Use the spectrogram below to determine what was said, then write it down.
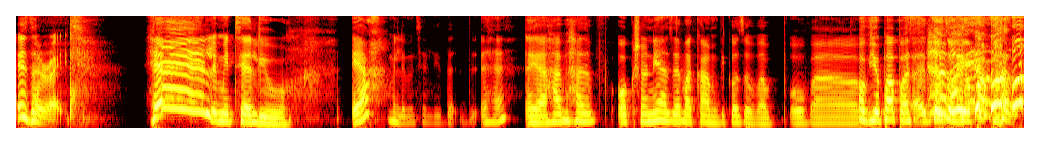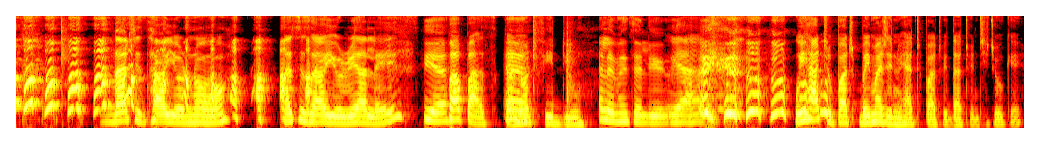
is that right Hey, let me tell you. Yeah. I mean, let me tell you that uh-huh. Yeah, have have auctioneers ever come because of a of a of your purpose because of your purpose? that is how you know. That is how you realize. Yeah. Purpose cannot feed you. let me tell you Yeah. we had to part but imagine we had to part with that 22k.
